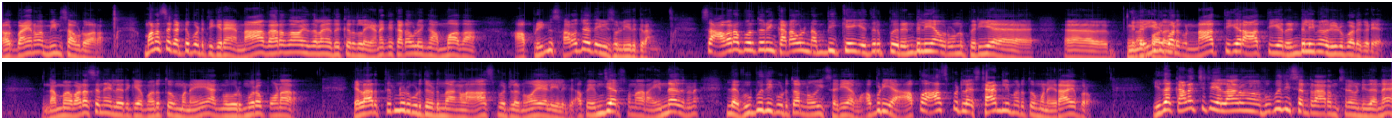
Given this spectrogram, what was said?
அவர் பயங்கரமாக மீன் சாப்பிடுவாராம். மனசை கட்டுப்படுத்திக்கிறேன். நான் விரதம் இதெல்லாம் இருக்கிறதில்ல எனக்கு கடவுள் எங்கள் அம்மா தான். அப்படின்னு சரோஜா தேவி சொல்லியிருக்கிறாங்க. ஸோ அவரை பொறுத்தவரைக்கும் கடவுள் நம்பிக்கை எதிர்ப்பு ரெண்டுலேயும் அவர் ஒன்றும் பெரிய ஈடுபாடு நாத்திகர் ஆத்திகர் ரெண்டுலேயுமே ஒரு ஈடுபாடு கிடையாது. நம்ம வடசென்னையில் இருக்க மருத்துவமனை அங்கே ஒரு முறை போனாராம். எல்லாரும் திருநூறு கொடுத்துட்டு இருந்தாங்களாம் ஹாஸ்பிட்டலில் நோயாளிகளுக்கு. அப்போ எம்ஜிஆர் சொன்னாராம் என்னதுன்னா இல்லை விபூதி கொடுத்தா நோய் சரியாகும். அப்படியா? அப்போ ஹாஸ்பிட்டலில் ஸ்டான்லி மருத்துவமனை ராயபுரம். இதை கலைச்சிட்டு எல்லாரும் விபூதி சென்டர் ஆரம்பிச்சிட வேண்டியதானே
